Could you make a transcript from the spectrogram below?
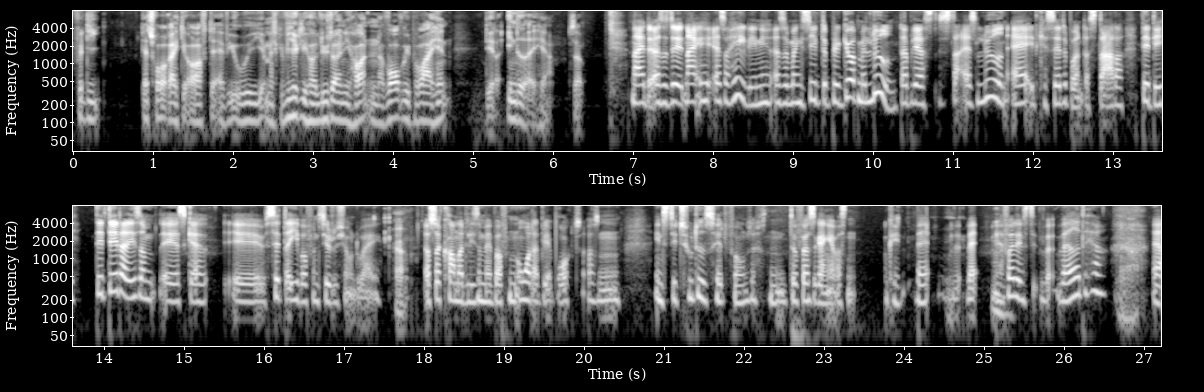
fordi jeg tror rigtig ofte, at vi er ude i, at man skal virkelig holde lytteren i hånden, og hvor vi er på vej hen, det er der intet af her. Så Nej, det, altså, det, nej, altså helt enig. Altså man kan sige, det bliver gjort med lyden. Der bliver altså lyden af et kassettebånd, der starter. Det er det. Det er det, der ligesom øh, skal øh, sætte dig i, hvorfor en situation du er i. Ja. Og så kommer det ligesom med, hvorfor nogle ord, der bliver brugt. Og sådan instituttets headphones. Sådan, det var første gang, jeg var sådan, okay, hvad, hvad, hvad, Mm. hvad, det, hvad, hvad er det her? ja. Ja.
